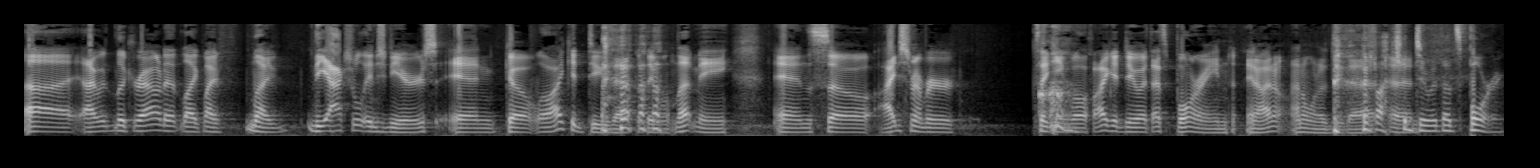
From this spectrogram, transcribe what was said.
Uh, I would look around at like my my the actual engineers and go, "Well, I could do that, but they won't let me." And so I just remember thinking, "Well, if I could do it, that's boring. You know, I don't I don't want to do that." if I And- do it, that's boring.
